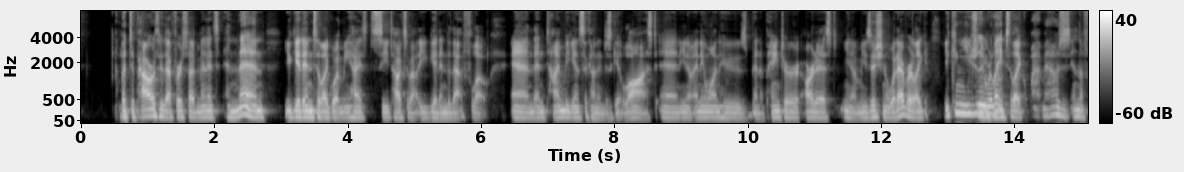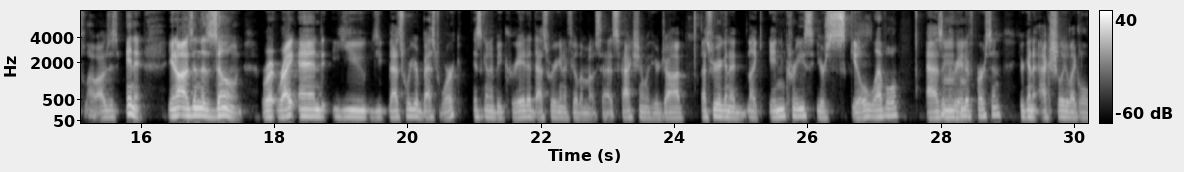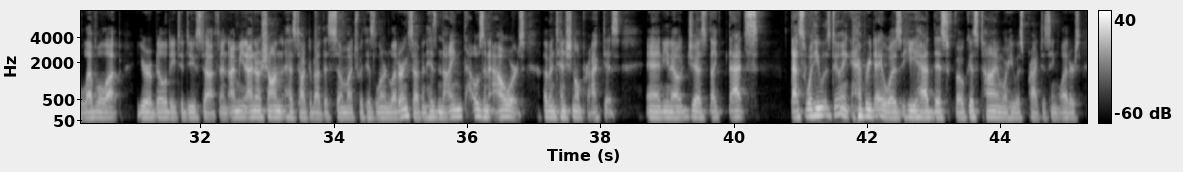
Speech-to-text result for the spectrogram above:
but to power through that first 5 minutes and then you get into like what Mihai C talks about. You get into that flow, and then time begins to kind of just get lost. And you know, anyone who's been a painter, artist, you know, musician, whatever, like you can usually mm-hmm. relate to like, wow, man, I was just in the flow. I was just in it. You know, I was in the zone, right? right? And you, you that's where your best work is going to be created. That's where you're going to feel the most satisfaction with your job. That's where you're going to like increase your skill level as a mm-hmm. creative person. You're going to actually like level up your ability to do stuff. And I mean, I know Sean has talked about this so much with his learned lettering stuff and his 9,000 hours of intentional practice. And, you know, just like that's, that's what he was doing every day was he had this focused time where he was practicing letters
